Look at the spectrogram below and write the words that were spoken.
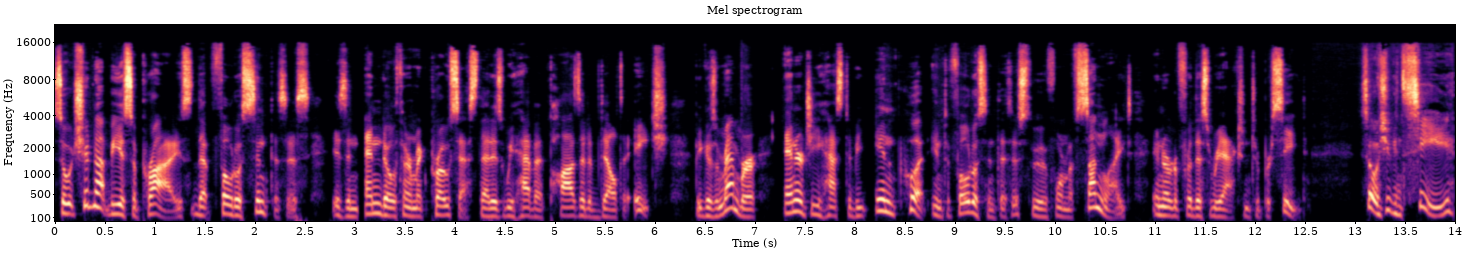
So it should not be a surprise that photosynthesis is an endothermic process. That is, we have a positive delta H. Because remember, energy has to be input into photosynthesis through the form of sunlight in order for this reaction to proceed. So as you can see,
